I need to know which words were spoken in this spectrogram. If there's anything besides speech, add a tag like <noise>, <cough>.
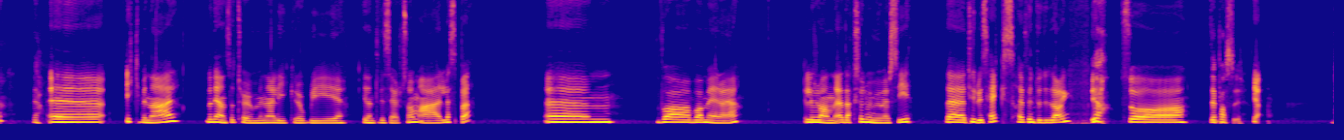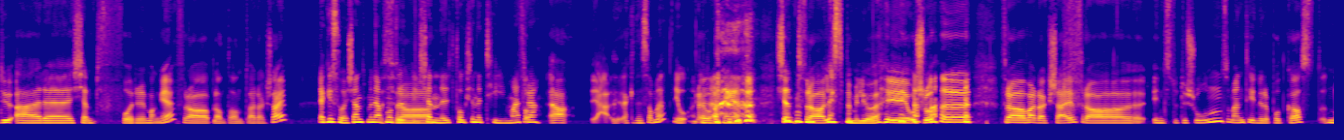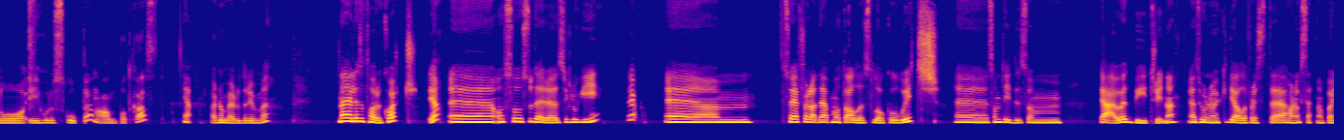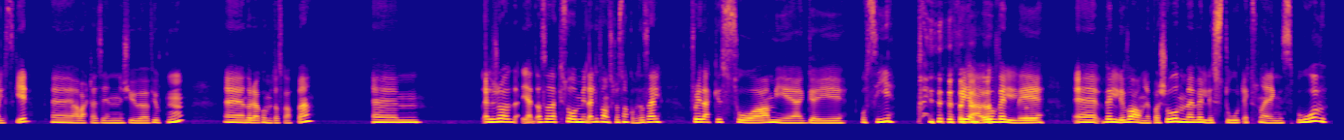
Ja. Eh, Ikke-binær. Den eneste termen jeg liker å bli identifisert som, er lesbe. Hva, hva mer er jeg? Eller sånn, Det er ikke så mye mer å si. Det er tydeligvis heks, har jeg funnet ut i dag. Ja, Så det passer. Ja. Du er kjent for mange fra annet Hverdagsskeiv. Jeg er ikke så kjent, men jeg på en måte Fra- kjenner, folk kjenner til meg, tror jeg. Ja, ja, er ikke det samme? Jo. <laughs> Kjent fra lesbemiljøet i Oslo. Eh, fra Hverdagsskeiv, fra Institusjonen, som er en tidligere podkast, nå i Horoskopet, en annen podkast. Ja. Er det noe mer du driver med? Nei, jeg leser tarotkort. Ja. Eh, og så studerer jeg psykologi. Ja. Eh, så jeg føler at jeg er på en måte alles local witch. Eh, samtidig som jeg er jo et bytryne. Jeg tror nok De aller fleste har nok sett meg på Elsker. Eh, jeg har vært her siden 2014, eh, når jeg kom ut av skapet. Eh, eller så, altså det, er ikke så mye, det er litt vanskelig å snakke om seg selv, fordi det er ikke så mye gøy å si. For jeg er jo en veldig, eh, veldig vanlig person med veldig stort eksponeringsbehov.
